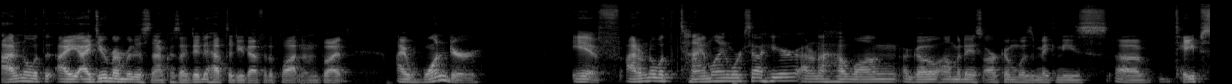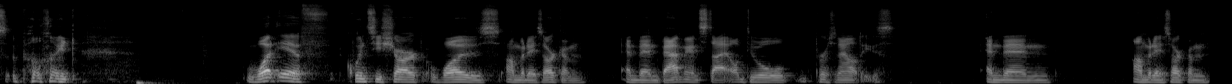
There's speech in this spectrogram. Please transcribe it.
I don't know what the I I do remember this now because I did have to do that for the platinum. But I wonder if I don't know what the timeline works out here. I don't know how long ago Amadeus Arkham was making these uh, tapes, but like, what if Quincy Sharp was Amadeus Arkham and then Batman style dual personalities, and then Amadeus Arkham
